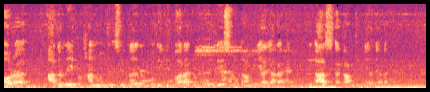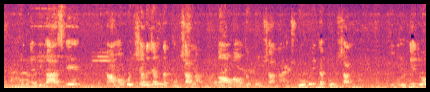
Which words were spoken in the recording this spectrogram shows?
और आदरणीय प्रधानमंत्री श्री नरेंद्र मोदी के द्वारा जो पूरे देश में काम किया जा रहा है, विकास का काम जो किया जा रहा है उनके विकास के कामों को जन जन तक पहुंचाना गाँव गाँव तक पहुंचाना, झोपड़ी तक पहुंचाना तो उनकी जो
